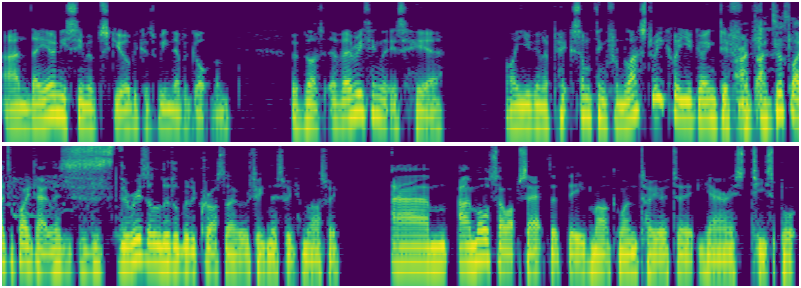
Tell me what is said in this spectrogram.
And they only seem obscure because we never got them. But of everything that is here, are you going to pick something from last week or are you going different? I'd, I'd just like to point out this is, there is a little bit of crossover between this week and last week. Um, I'm also upset that the Mark One Toyota Yaris T Sport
